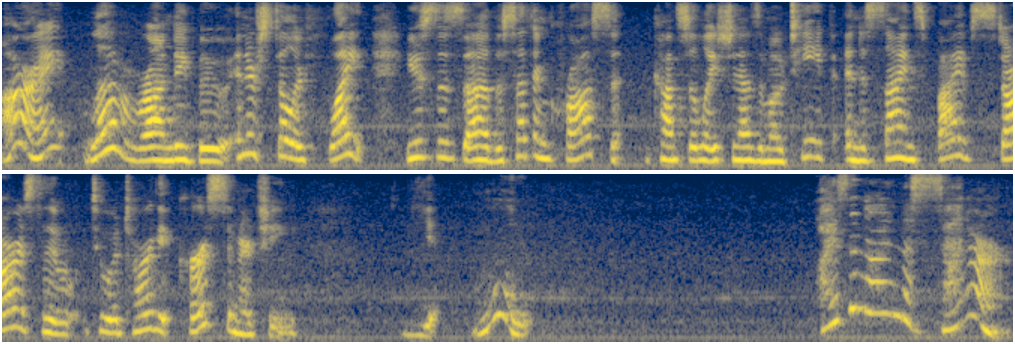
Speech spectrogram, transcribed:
All right, love rendezvous. Interstellar flight uses uh, the Southern Cross constellation as a motif and assigns five stars to, to a target curse energy. Yeah. Ooh. Why is it not in the center?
